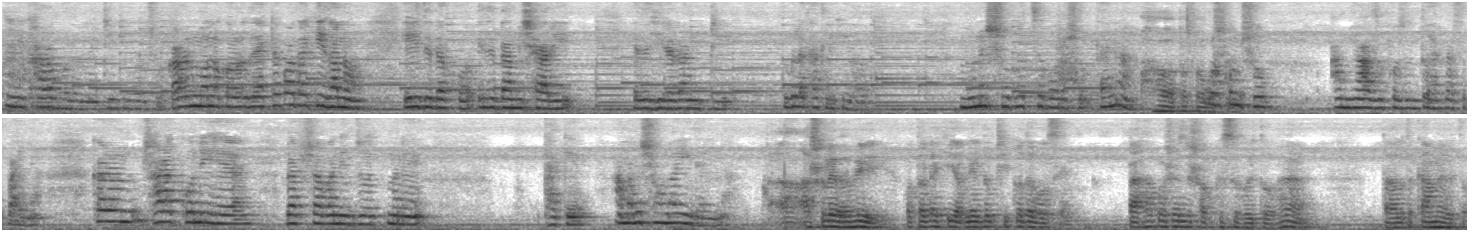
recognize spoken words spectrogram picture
তুমি খারাপ বলো না ঠিকই বলছো। কারণ মনে করো যে একটা কথা কি জানো? এই যে দেখো এই যে দামি শাড়ি এই যে হীরের আংটি এগুলো থাকলে কি হবে? মনের সুখ হচ্ছে বড় সুখ তাই না? হ্যাঁ ওরকম সুখ আমি আজও পর্যন্ত এর কাছে পাই না। কারণ সারাক্ষণই হে ব্যবসা বাণিজ্য মানে থাকে আমাদের সময়ই দেয় না। আসলে ভাবি কথাটা কি আপনি একদম ঠিক কথা বলছেন। টাকা পয়সা যে সব কিছু হইতো হ্যাঁ তাহলে তো কামে হইতো।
